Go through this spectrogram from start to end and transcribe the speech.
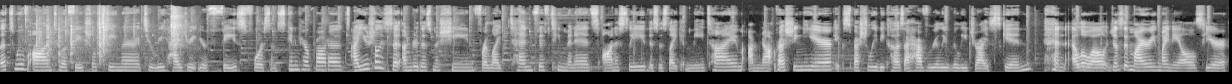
Let's move on to a facial steamer to rehydrate your face for some skincare products. I usually sit under this machine for like 10-15 minutes. Honestly, this is like me time. I'm not rushing here, especially because I have really, really dry skin. And lol, just admiring my nails here.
